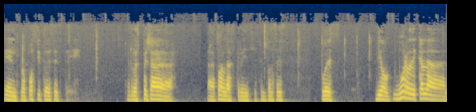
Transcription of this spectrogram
el propósito es este respetar a, a todas las creencias. Entonces, pues, digo, muy radical la,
